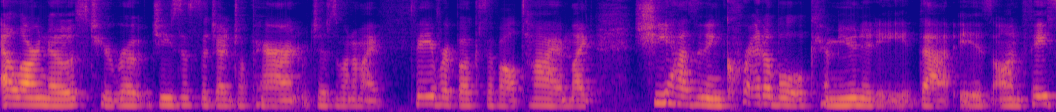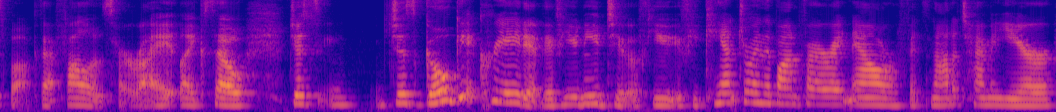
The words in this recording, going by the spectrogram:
L.R. Knost, who wrote Jesus the Gentle Parent, which is one of my favorite books of all time. Like, she has an incredible community that is on Facebook that follows her, right? Like, so just just go get creative if you need to. If you if you can't join the bonfire right now, or if it's not a time of year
